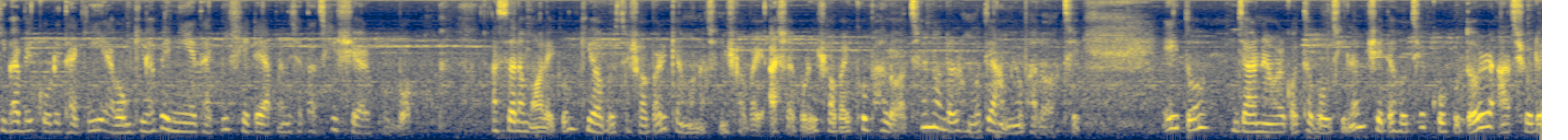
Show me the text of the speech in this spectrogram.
কীভাবে করে থাকি এবং কীভাবে নিয়ে থাকি সেটাই আপনাদের সাথে আজকে শেয়ার করব। আসসালামু আলাইকুম, কী অবস্থা সবার? কেমন আছেন সবাই? আশা করি সবাই খুব ভালো আছেন, আল্লাহ রহমতে আমিও ভালো আছি। এই তো যা নেওয়ার কথা বলছিলাম, সেটা হচ্ছে কবুতর। আসলে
